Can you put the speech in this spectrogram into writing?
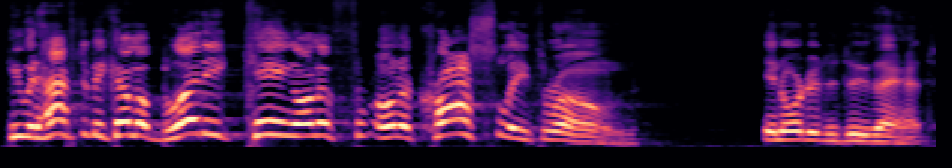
He would have to become a bloody king on a, th- on a costly throne in order to do that.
